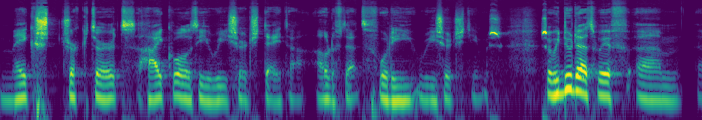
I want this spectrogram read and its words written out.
make structured, high quality research data out of that for the research teams. So we do that with um, uh,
